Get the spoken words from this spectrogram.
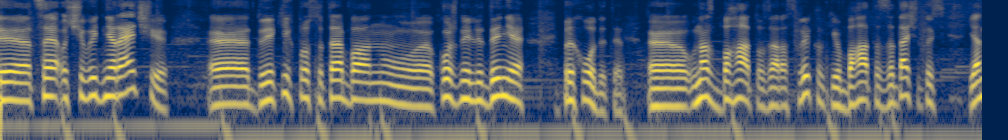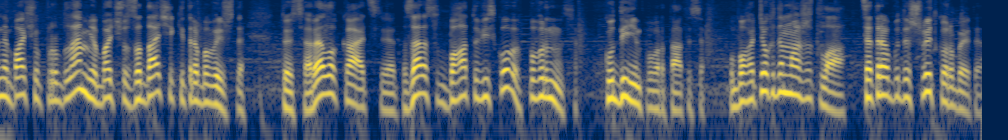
е, це очевидні речі, до яких просто треба ну, е, кожній людині приходити. Е, У нас багато зараз викликів, багато задач. Тобто я не бачу проблем, я бачу задачі, які треба вирішити. Тобто релокація. Зараз багато військових повернуться. Куди їм повертатися? У багатьох немає житла. Це треба буде швидко робити.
